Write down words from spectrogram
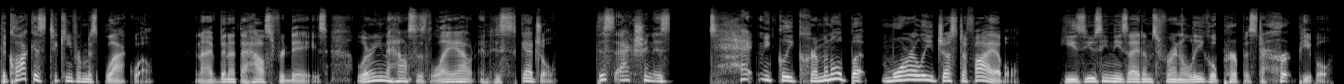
The clock is ticking for Miss Blackwell, and I've been at the house for days, learning the house's layout and his schedule. This action is technically criminal, but morally justifiable. He's using these items for an illegal purpose to hurt people.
